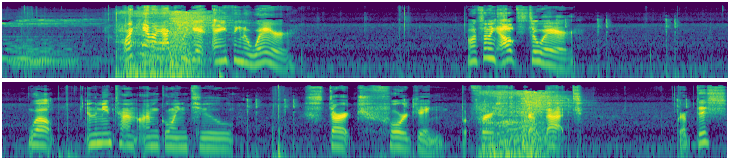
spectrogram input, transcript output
Why can't I actually get anything to wear? I want something else to wear. Well, in the meantime, I'm going to start forging. But first, grab that. Grab this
